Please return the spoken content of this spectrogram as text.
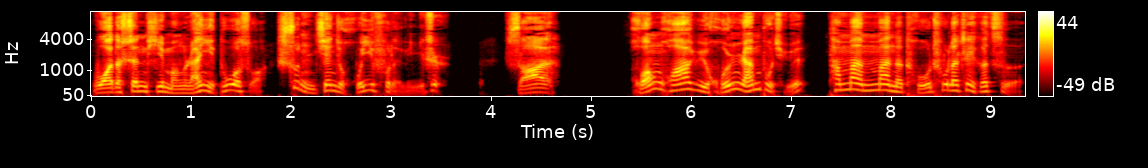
我的身体猛然一哆嗦，瞬间就恢复了理智。三，黄华玉浑然不觉，他慢慢的吐出了这个字，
